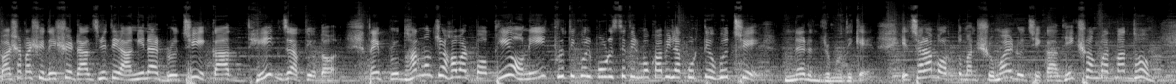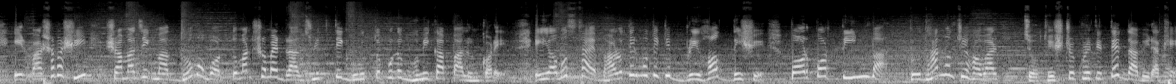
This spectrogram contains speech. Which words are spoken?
পাশাপাশি দেশের রাজনীতির আঙিনায় রয়েছে একাধিক জাতীয় দল। তাই প্রধানমন্ত্রী হওয়ার পথে অনেক প্রতিকূল পরিস্থিতির মোকাবিলা করতে হচ্ছে নরেন্দ্র মোদীকে। এছাড়া বর্তমান সময়ে রয়েছে একাধিক সংবাদ মাধ্যম। এর পাশাপাশি সামাজিক মাধ্যম ও বর্তমান সময়ের রাজনীতিতে গুরুত্বপূর্ণ ভূমিকা পালন করে। এই অবস্থায় ভারতের মতো একটি বৃহৎ দেশে পরপর তিনবার প্রধানমন্ত্রী হওয়ার যথেষ্ট কৃতিত্বের দাবি রাখে।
